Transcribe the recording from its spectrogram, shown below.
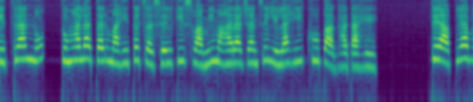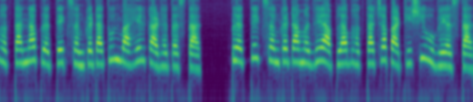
मित्रांनो तुम्हाला तर माहीतच असेल की स्वामी महाराजांचे लीला ही खूप आघात आहे. ते आपल्या भक्तांना प्रत्येक संकटातून बाहेर काढत असतात. प्रत्येक संकटामध्ये आपला भक्ताच्या पाठीशी उभे असतात.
